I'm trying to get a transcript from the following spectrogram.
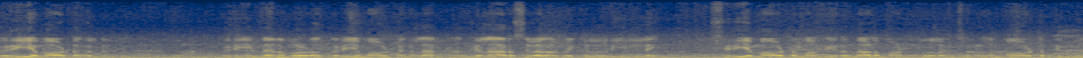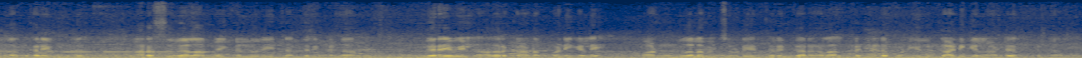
பெரிய மாவட்டங்கள் இருக்குது பெரிய இன்னும் நம்மளோட பெரிய மாவட்டங்கள்லாம் இருக்குது அங்கெல்லாம் அரசு வேளாண்மை கல்லூரி இல்லை. சிறிய மாவட்டமாக இருந்தாலும் முதலமைச்சர்கள் நம் மாவட்டத்தின் மீது அக்கறை கொண்டு அரசு வேளாண்மை கல்லூரியை தந்திருக்கின்றார்கள். விரைவில் அதற்கான பணிகளை மாண்பு முதலமைச்சருடைய திருக்கரங்களால் கட்டிடப் பணிகளுக்கு அடிக்கல் நாட்ட இருக்கின்றார்கள்.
